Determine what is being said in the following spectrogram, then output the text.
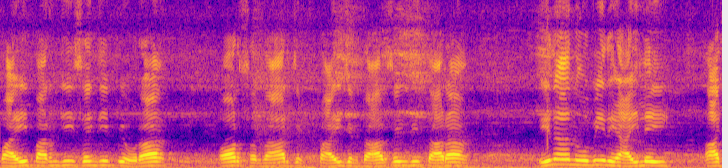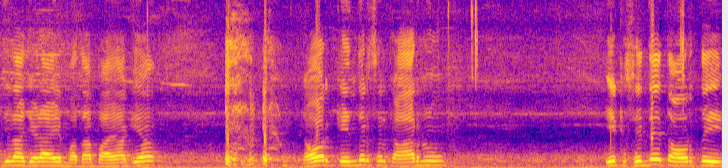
ਭਾਈ ਪਰਮਜੀਤ ਸਿੰਘ ਜੀ ਭਿਓਰਾ ਔਰ ਸਰਦਾਰ ਜਗ, ਭਾਈ ਜਗਤਾਰ ਸਿੰਘ ਜੀ ਤਾਰਾ, ਇਹਨਾਂ ਨੂੰ ਵੀ ਰਿਹਾਈ ਲਈ ਅੱਜ ਦਾ ਜਿਹੜਾ ਇਹ ਮਤਾ ਪਾਇਆ ਗਿਆ। ਔਰ ਕੇਂਦਰ ਸਰਕਾਰ ਨੂੰ ਇੱਕ ਸਿੱਧੇ ਤੌਰ ਤੇ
